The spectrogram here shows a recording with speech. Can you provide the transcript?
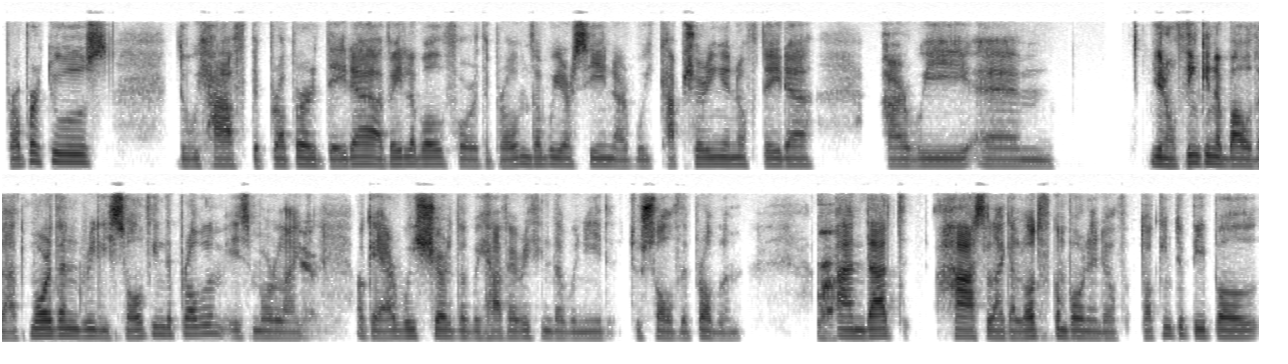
proper tools? Do we have the proper data available for the problem that we are seeing? Are we capturing enough data? Are we um, you know thinking about that more than really solving the problem is more like yeah. okay are we sure that we have everything that we need to solve the problem right. and that has like a lot of component of talking to people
